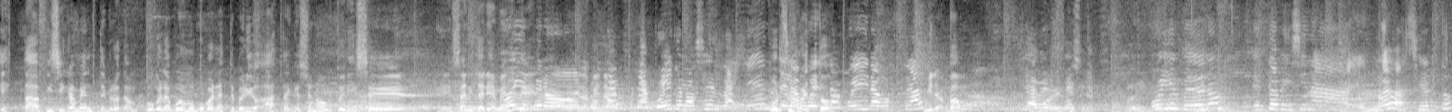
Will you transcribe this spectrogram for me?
está físicamente, pero tampoco la podemos ocupar en este periodo hasta que se nos autorice eh, sanitariamente Oye, pero en la, la puede conocer la gente, Por la, puede, la puede ir a mostrar. Mira, vamos. Ya, perfecto. Oye, Pedro, esta piscina es nueva, ¿cierto?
